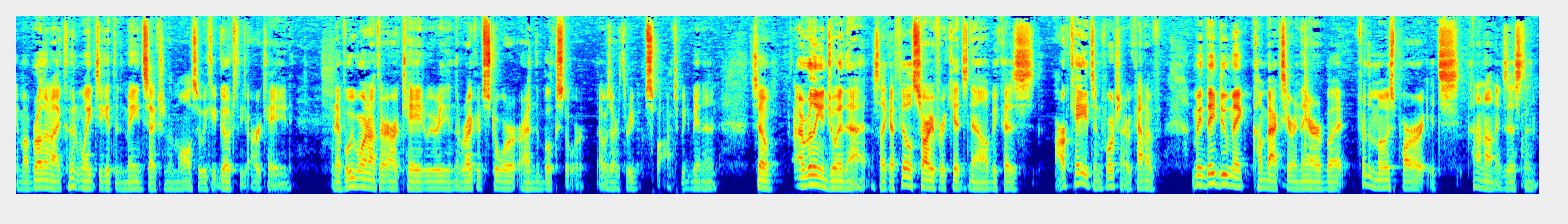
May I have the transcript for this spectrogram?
And my brother and I couldn't wait to get to the main section of the mall so we could go to the arcade. And if we weren't at the arcade, we were either in the record store or in the bookstore. That was our three spots we'd been in. So I really enjoy that. It's like I feel sorry for kids now because arcades, unfortunately, are kind of. I mean, they do make comebacks here and there, but for the most part, it's kind of non-existent.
